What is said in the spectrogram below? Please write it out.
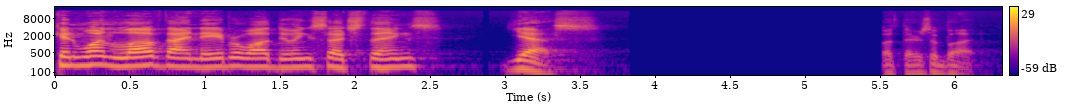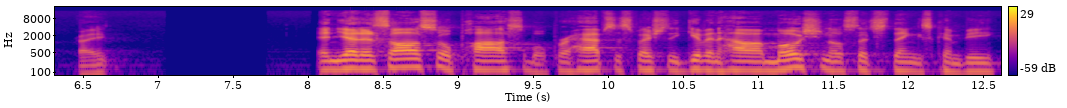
Can one love thy neighbor while doing such things? Yes. But there's a but, right? And yet it's also possible, perhaps especially given how emotional such things can be,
